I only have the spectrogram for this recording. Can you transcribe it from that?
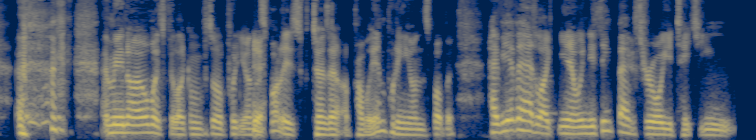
I mean, I almost feel like I'm sort of putting you on yeah. the spot. It turns out I probably am putting you on the spot. But have you ever had like you know when you think back through all your teaching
